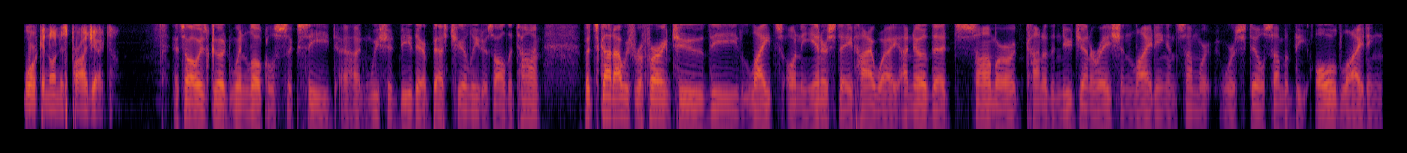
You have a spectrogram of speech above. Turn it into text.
working on this project. It's always good when locals succeed, uh, and we should be their best cheerleaders all the time. But Scott, I was referring to the lights on the interstate highway. I know that some are kind of the new generation lighting, and some were, were still some of the old lighting.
